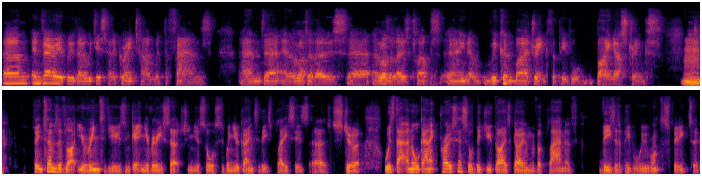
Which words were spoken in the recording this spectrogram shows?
Um, invariably, though, we just had a great time with the fans and uh, and a lot of those uh, a lot of those clubs, uh, you know, we couldn't buy a drink for people buying us drinks. Mm. So, in terms of like your interviews and getting your research and your sources when you're going to these places, uh, Stuart, was that an organic process, or did you guys go in with a plan of these are the people we want to speak to?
